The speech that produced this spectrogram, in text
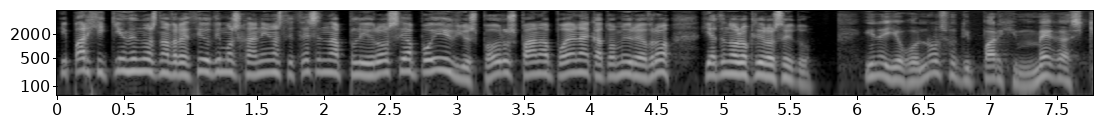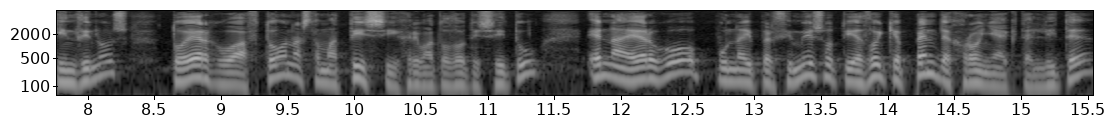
υπάρχει κίνδυνος να βρεθεί ο Δήμος Χανίων στη θέση να πληρώσει από ίδιους πόρους πάνω από ένα εκατομμύριο ευρώ για την ολοκλήρωσή του. Είναι γεγονός ότι υπάρχει μέγας κίνδυνος το έργο αυτό να σταματήσει η χρηματοδότησή του. Ένα έργο που να υπερθυμίσω ότι εδώ και πέντε χρόνια εκτελείται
